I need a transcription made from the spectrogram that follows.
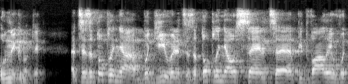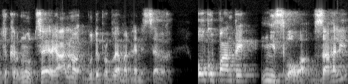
уникнути. Це затоплення будівель, це затоплення осель, це підвали. Ну це реально буде проблема для місцевих. Окупанти ні слова. Взагалі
